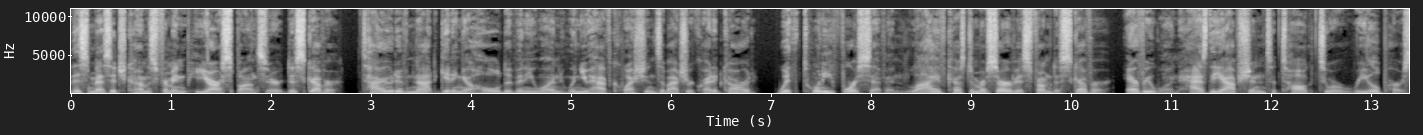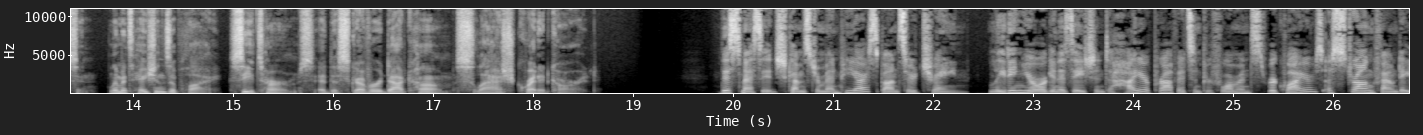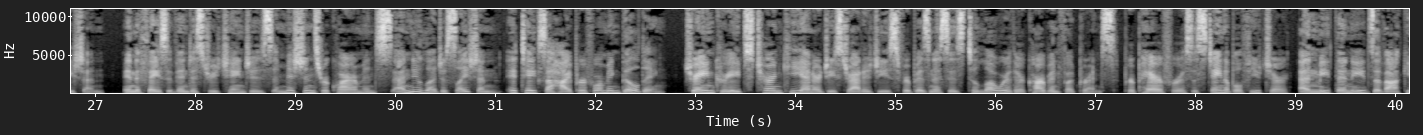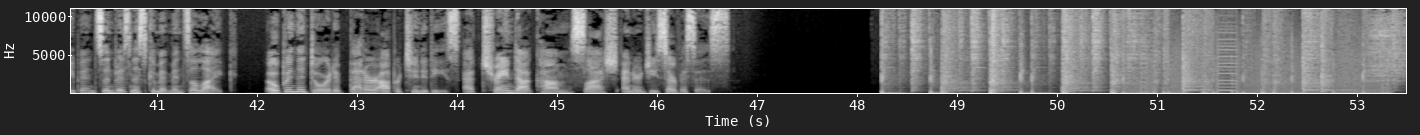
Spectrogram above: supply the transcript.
This message comes from NPR sponsor Discover. Tired of not getting a hold of anyone when you have questions about your credit card? With 24 7 live customer service from Discover, everyone has the option to talk to a real person. Limitations apply. See terms at discover.com/slash credit card. This message comes from NPR sponsored Trane. Leading your organization to higher profits and performance requires a strong foundation. In the face of industry changes, emissions requirements, and new legislation, it takes a high performing building. Trane creates turnkey energy strategies for businesses to lower their carbon footprints, prepare for a sustainable future, and meet the needs of occupants and business commitments alike. Open the door to better opportunities at trane.com/slash energy services.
